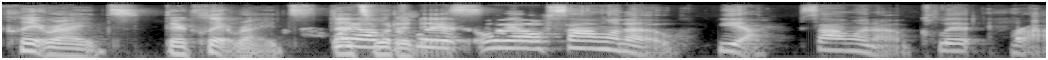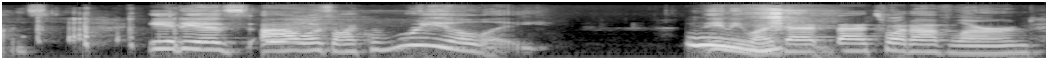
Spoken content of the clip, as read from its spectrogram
Clit rides. They're clit rides. That's well, what it clit, is. Well, silent O. Yeah, silent O. Clit rides. it is. I was like, really? Anyway, that that's what I've learned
